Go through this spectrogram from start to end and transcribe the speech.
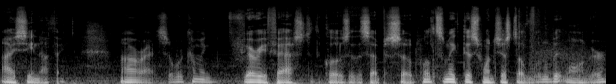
I see nothing. All right, so we're coming very fast to the close of this episode. Let's make this one just a little bit longer.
